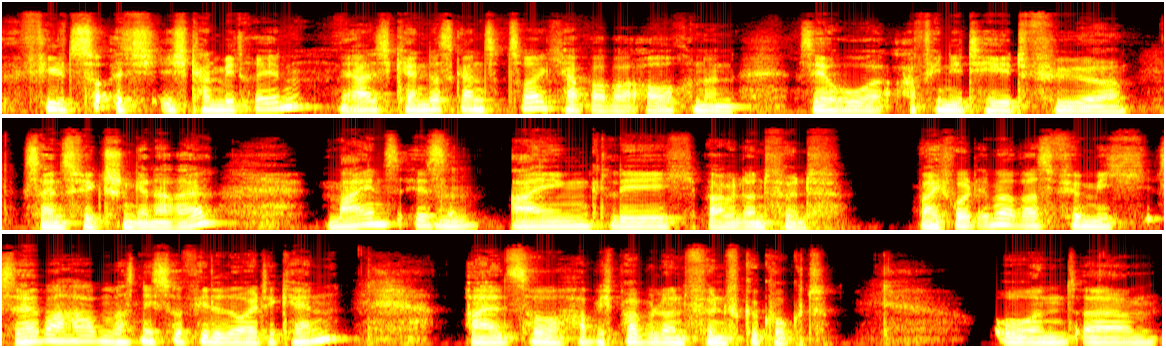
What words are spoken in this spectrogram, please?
viel Zeug, ich, ich kann mitreden, ja, ich kenne das ganze Zeug, ich habe aber auch eine sehr hohe Affinität für Science Fiction generell. Meins ist mhm. eigentlich Babylon 5 weil ich wollte immer was für mich selber haben, was nicht so viele Leute kennen. Also habe ich Babylon 5 geguckt. Und ähm,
